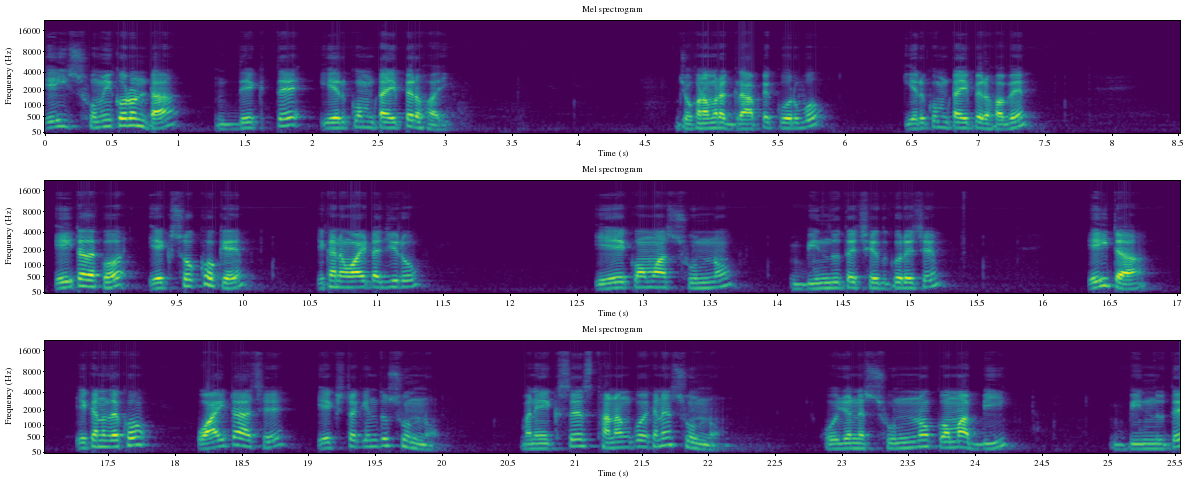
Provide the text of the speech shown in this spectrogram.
এই সমীকরণটা দেখতে এরকম টাইপের হয়। যখন আমরা গ্রাফে করব, এরকম টাইপের হবে। এইটা দেখো এক্স অক্ষকে এখানে ওয়াইটা জিরো এ কমা শূন্য বিন্দুতে ছেদ করেছে। এইটা এখানে দেখো ওয়াইটা আছে এক্সটা কিন্তু শূন্য মানে এক্সের স্থানাঙ্ক এখানে শূন্য। ওই জন্য শূন্য কমা বি বিন্দুতে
